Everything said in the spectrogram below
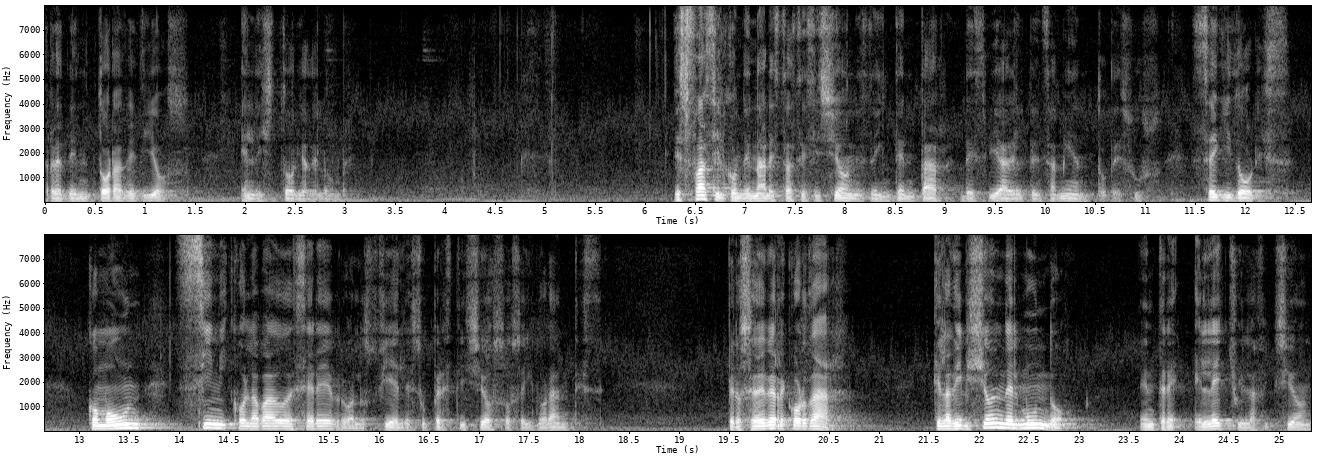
redentora de Dios en la historia del hombre. Es fácil condenar estas decisiones de intentar desviar el pensamiento de sus seguidores como un cínico lavado de cerebro a los fieles supersticiosos e ignorantes. Pero se debe recordar que la división del mundo entre el hecho y la ficción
